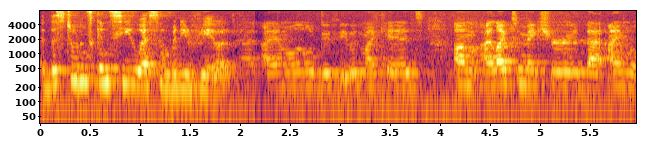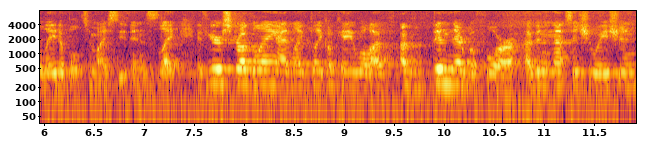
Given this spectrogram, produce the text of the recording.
the students can see you as somebody real. I am a little goofy with my kids. Um, I like to make sure that I'm relatable to my students. Like, if you're struggling, I'd like, like, okay, well, I've, I've been there before. I've been in that situation.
